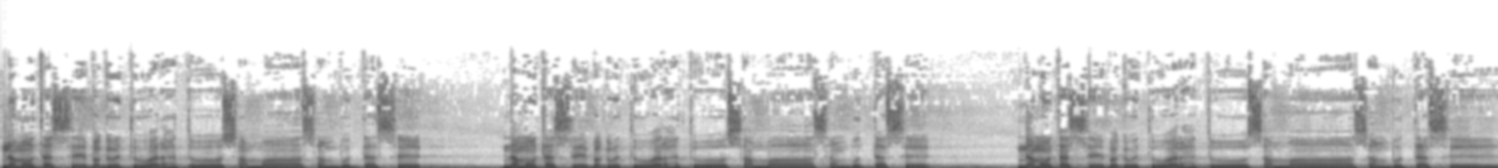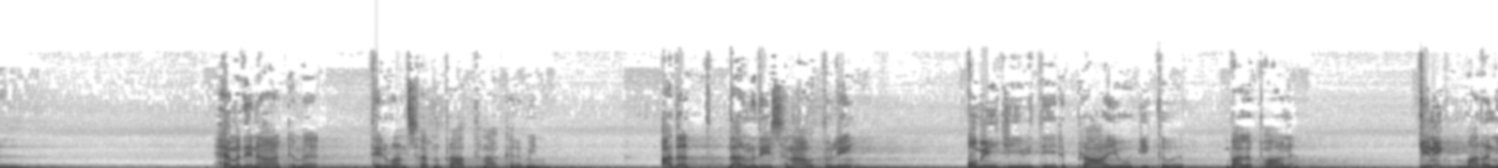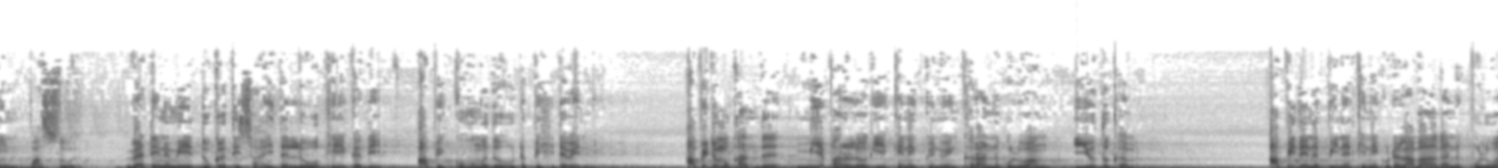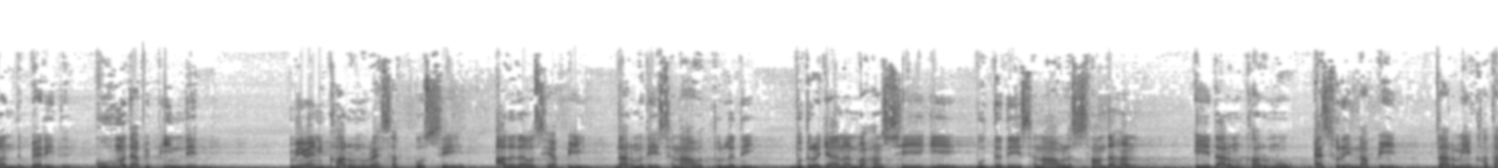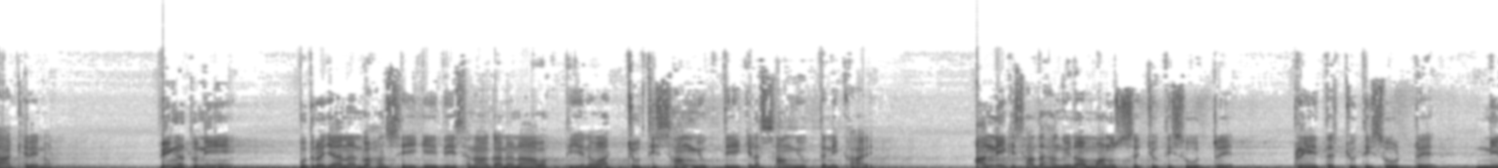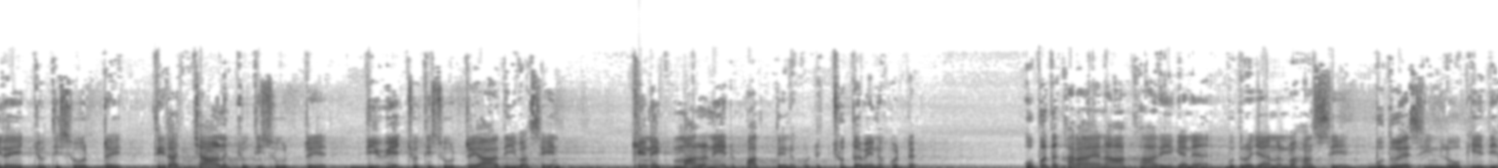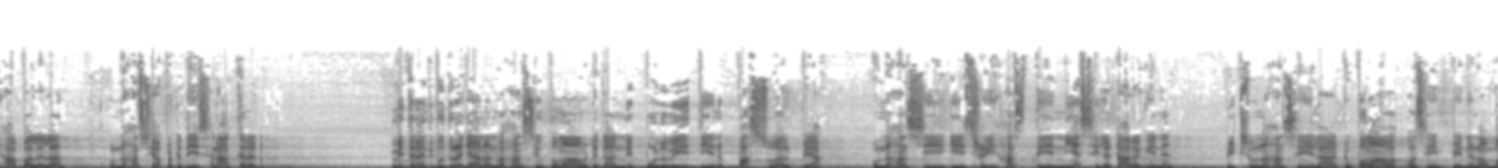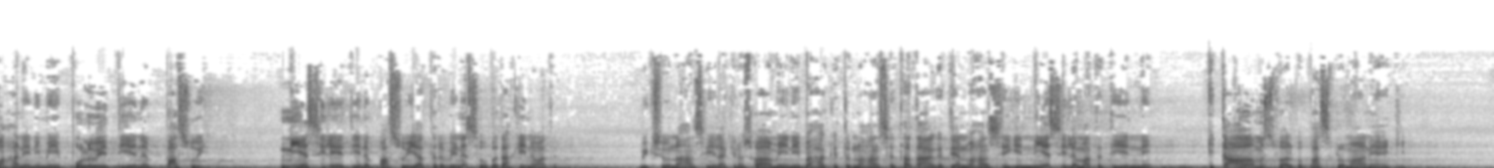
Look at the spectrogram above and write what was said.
නමෝතස්ස භගවතු වරහතු සම්මා සම්බුද්ධස්ස නමෝතස්ස භගවතු වරහතු සම්මා සම්බුද්ධස්ස නමෝතස්ස භගවතු වරහතු සම්මා සම්බුද්ධස්ස හැම දෙනාටම තෙරුවන් සරණ ප්‍රාර්ථනා කරමින් අදත් ධර්ම දේශනාව තුළින් ඔබේ ජීවිතයට ප්‍රායෝගිකව බලපාන කෙනෙක් මරණින් පස්සුව වැටෙන මේ දුකති සහිත ලෝකයකදී අපි කොහොම දොහුට පිහිට වෙන්නේ. අපිට මොකක්ද මිය පරලෝගිය කෙනෙක් වෙනුවෙන් කරන්න පුළුවන් යුතුකම. අපි දෙන පින කෙනෙකුට ලබාගන්න පුළුවන්ද බැරිද කොහොමද අපි පින් දෙන්නේ. මෙවැනි කරුණු රැසක් ඔස්සේ අද දවස අපි ධර්ම දේශනාව තුළදී බුදුරජාණන් වහන්සේගේ බුද්ධ දේශනාවල සඳහන් ඒ ධර්ම කරුණු ඇසුරින් අපි ධර්මය කතා කෙරෙනවා. පිංහතුනේ බුදුරජාණන් වහන්සේගේ දේශනා ගණනාවක් තියෙනවා චුති සංයුක්තය කියල සංයුක්ත නිකායි. අන්න එක සඳහන් වෙනවා මනුස්ස චුතිසූත්‍රය ප්‍රේත චුතිසූත්‍රය නිරය චුතිසූත්‍රය තිරච්චාන චුතිසූත්‍රය දිව්‍ය චුතිසූත්‍රය ආදී වසයෙන් කෙනෙක් මරණයට පත්වෙනකොට චුත වෙනකොට උපත කරායන ආකාරය ගැන බුදුරජාණන් වහන්සේ බුදු ඇසින් ලෝකයේ දිහා බලලා උන්වහන්සේ අපට දේශනා කරන. මෙතනති බුදුරජාණන් වහන්සේ උපමාවට ගන්නේ පොළොවේ තියෙන පස්වල්පයක් උන්වහන්සේගේ ශ්‍රී හස්තය නියසිලට අරගෙන භික්‍ෂූන් වහන්සේලාට උපමාවක් වසයෙන් පෙන්නවා මහනෙන මේ පොළොවේ තියෙන පසුයි. නියසිලේ තියෙන පසුයි අතර වෙන සෝබ දකිනවද. භික්‍ෂූන් වහන්සේලාකින ස්වාමීණී භාකතුන් වහන්ස තතාගතයන් වහන්සේගේ නියසිල මත තියෙන්නේ ඉතාම ස්වල්ප පස් ප්‍රමාණයකි.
